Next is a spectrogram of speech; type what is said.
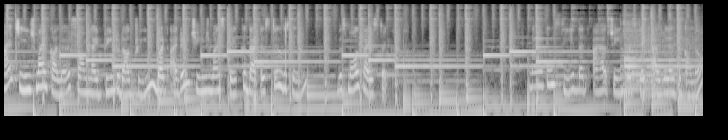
I changed my color from light green to dark green but I didn't change my stick that is still the same the small size stick. Now you can see that I have changed the stick as well as the color.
